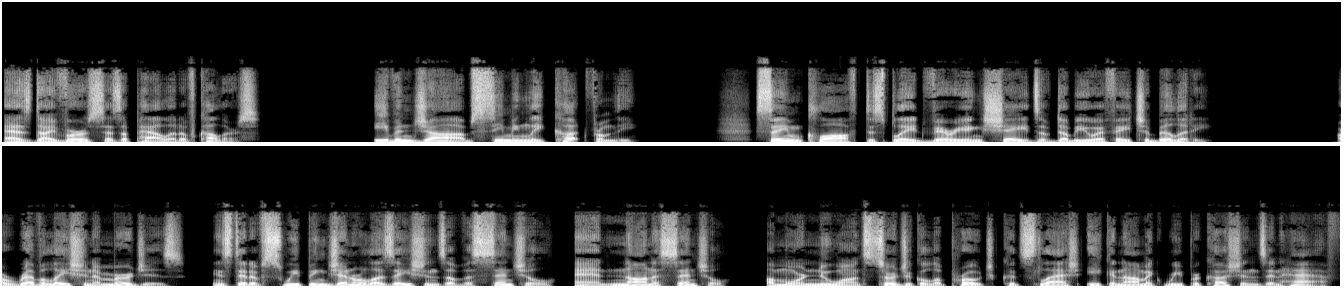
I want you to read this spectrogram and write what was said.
As diverse as a palette of colors. Even jobs seemingly cut from the same cloth displayed varying shades of WFH ability a revelation emerges, instead of sweeping generalizations of essential and non-essential, a more nuanced surgical approach could slash economic repercussions in half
